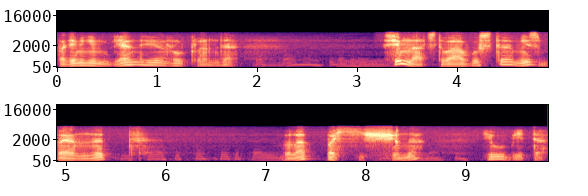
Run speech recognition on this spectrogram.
под именем Генри Рутланда. 17 августа мисс Беннет была похищена и убита.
